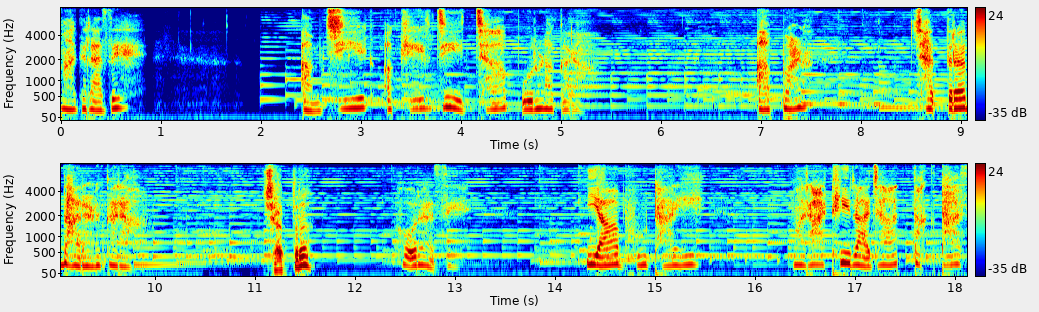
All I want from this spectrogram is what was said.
मग राजे आमची एक अखेरची इच्छा पूर्ण करा. आपण छत्र धारण करा. छत्र? हो राजे. या भूठाई मराठी राजा तख्तास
